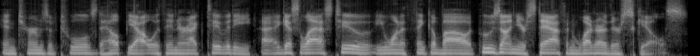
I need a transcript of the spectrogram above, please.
in terms of tools to help you out with interactivity. I guess last two, you want to think about who's on your staff and what are their skills.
